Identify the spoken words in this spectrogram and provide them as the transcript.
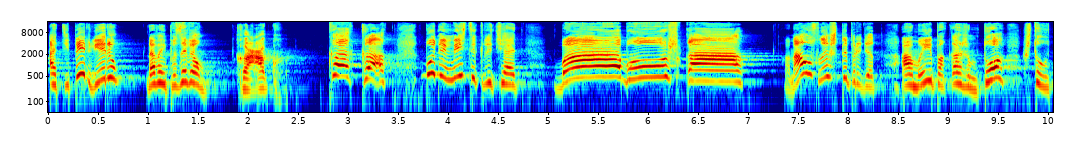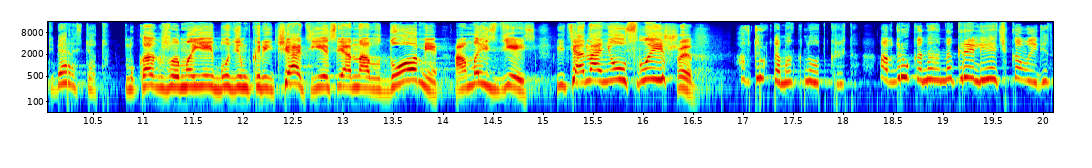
а теперь верю. Давай позовем. Как? Как-как? Будем вместе кричать «Бабушка!» Она услышит и придет, а мы ей покажем то, что у тебя растет. Ну как же мы ей будем кричать, если она в доме, а мы здесь? Ведь она не услышит. А вдруг там окно открыто? А вдруг она на крылечко выйдет?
